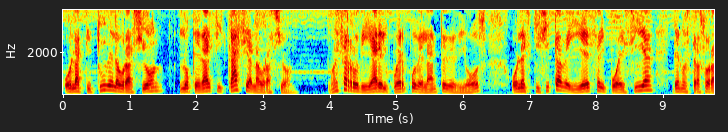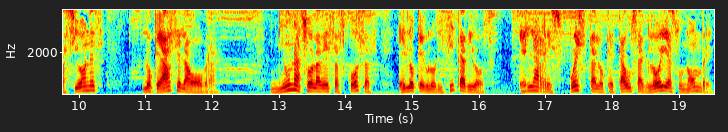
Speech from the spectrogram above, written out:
o la actitud de la oración lo que da eficacia a la oración. No es arrodillar el cuerpo delante de Dios o la exquisita belleza y poesía de nuestras oraciones lo que hace la obra. Ni una sola de esas cosas es lo que glorifica a Dios. Es la respuesta lo que causa gloria a su nombre.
